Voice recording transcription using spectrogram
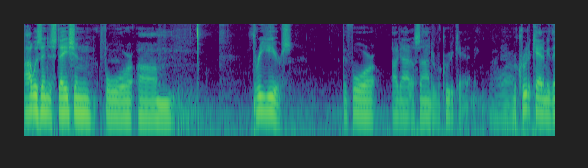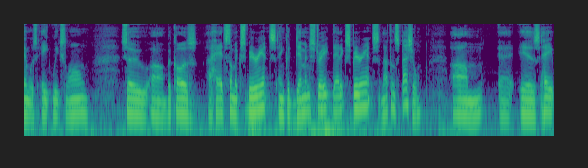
I was in the station for um, three years before I got assigned to Recruit Academy. oh, wow. Recruit Academy then was eight weeks long. So, uh, because I had some experience and could demonstrate that experience, nothing special, um, uh, is hey,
